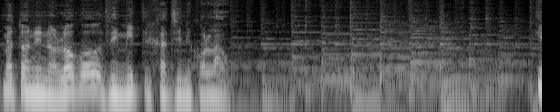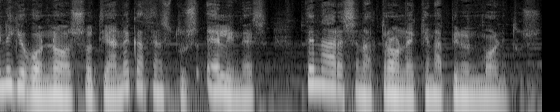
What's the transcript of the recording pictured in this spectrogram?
με τον εινολόγο Δημήτρη Χατζηνικολάου. Είναι γεγονός ότι ανέκαθεν στους Έλληνες δεν άρεσε να τρώνε και να πίνουν μόνοι τους.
